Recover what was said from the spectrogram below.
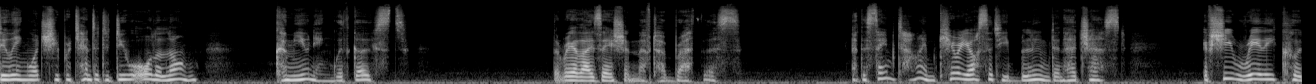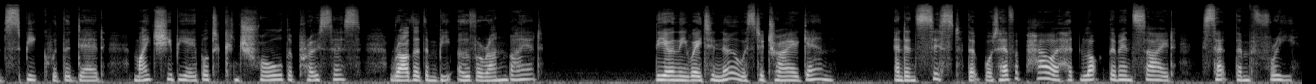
doing what she pretended to do all along communing with ghosts? The realization left her breathless. At the same time, curiosity bloomed in her chest. If she really could speak with the dead, might she be able to control the process rather than be overrun by it? The only way to know was to try again and insist that whatever power had locked them inside set them free.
